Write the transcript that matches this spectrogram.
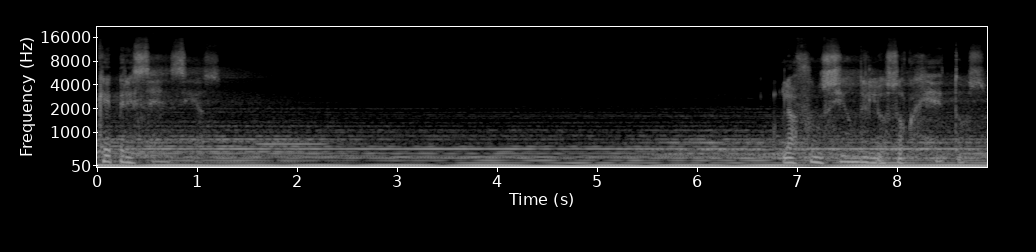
qué presencias. La función de los objetos.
